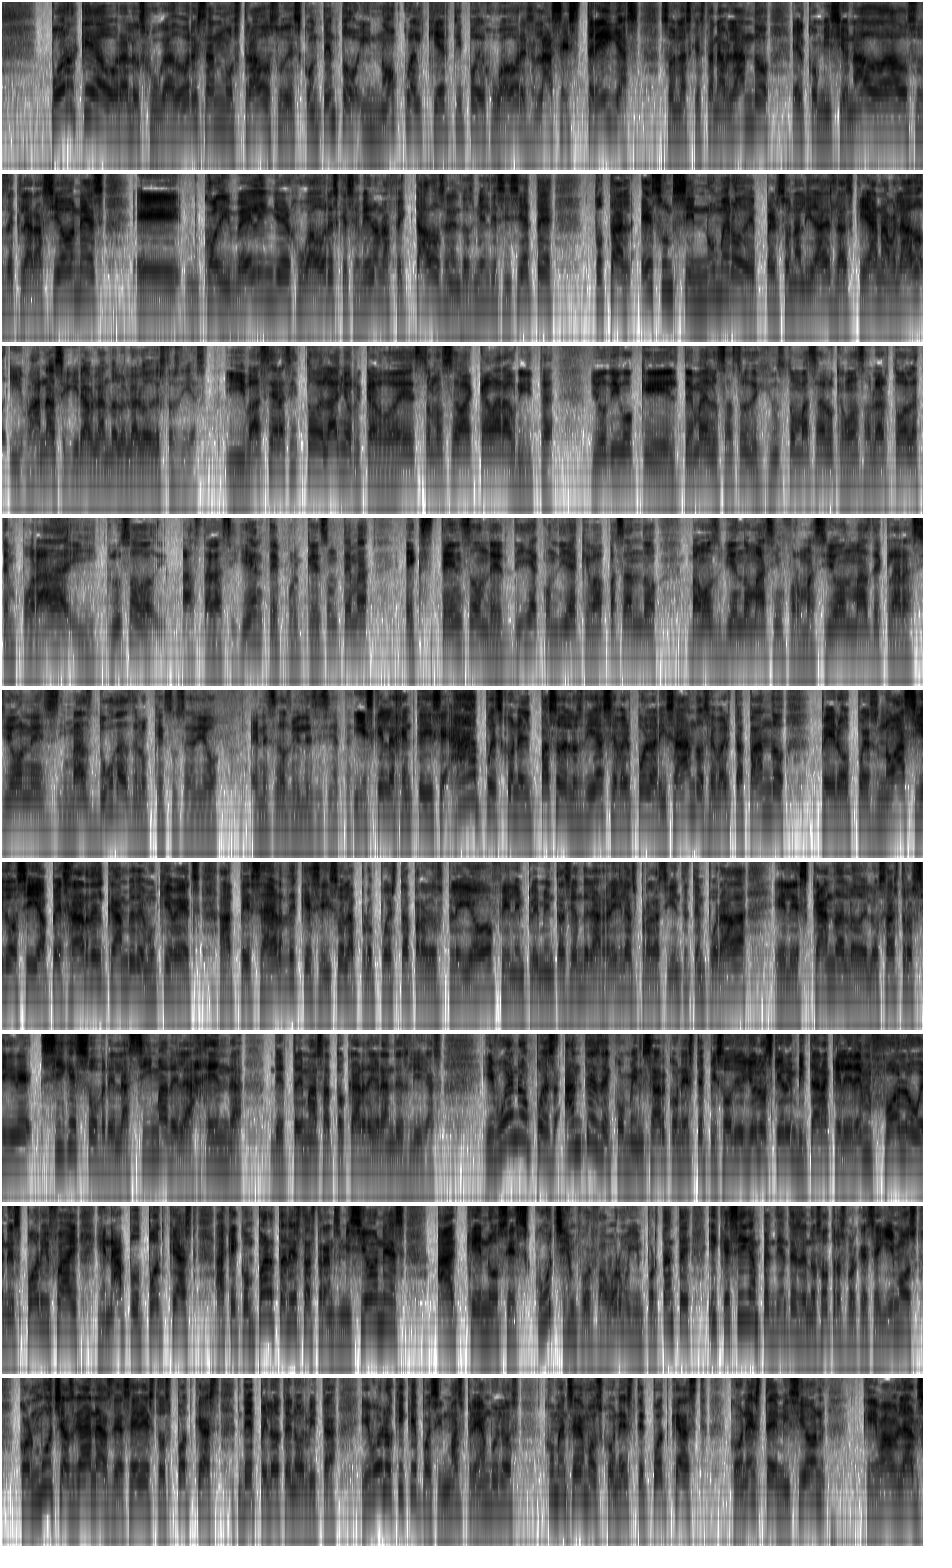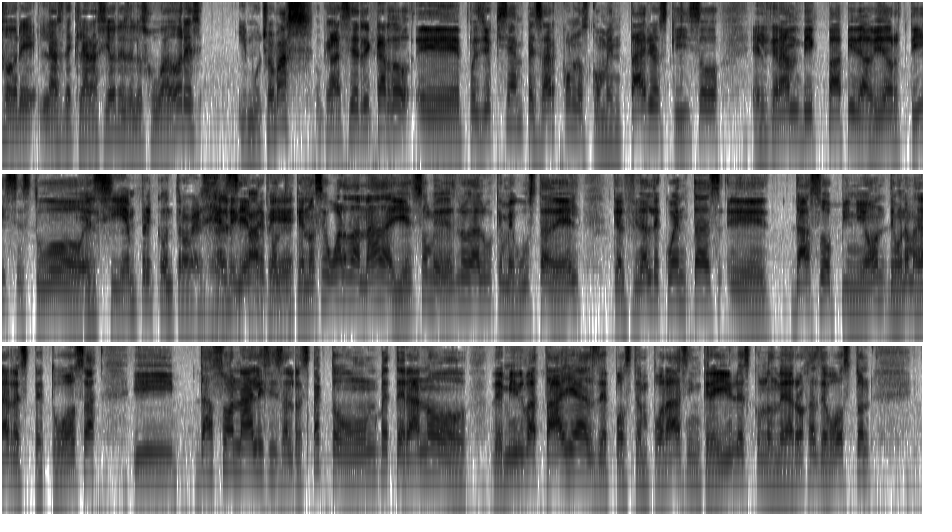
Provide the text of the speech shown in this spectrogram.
Porque ahora los jugadores han mostrado su descontento y no cualquier tipo de jugadores. Las estrellas son las que están hablando. El comisionado ha dado sus declaraciones. Eh, Cody Bellinger, jugadores que se vieron afectados en el 2017. Total, es un sinnúmero de personalidades las que han hablado y van a seguir hablando a lo largo de estos días. Y va a ser así todo el año, Ricardo. ¿eh? Esto no se va a acabar ahorita. Yo digo que el tema de los Astros de Houston va a ser algo que vamos a hablar toda la temporada incluso hasta la siguiente, porque es un tema extenso donde día con día que va pasando vamos viendo más información, más declaraciones y más dudas de lo que sucedió en ese 2017. Y es que la gente dice, ah, pues con el paso de los días se va a ir polarizando, se va a ir tapando, pero pues no ha sido así, a pesar del cambio de Mookie Betts, a pesar de que se hizo la propuesta para los playoffs y la implementación de las reglas para la siguiente temporada, el escándalo de los Astros sigue, sigue sobre la cima de la agenda de temas a tocar de grandes ligas. Y bueno, pues antes de comenzar con este episodio, yo los quiero invitar a que le den follow en Spotify, en Apple Podcast, a que compartan estas transmisiones, a que nos escuchen, por favor, muy importante, y que sigan pendientes de nosotros porque seguimos con muchas ganas de hacer estos podcasts de pelota en órbita. Y bueno, Kike, pues sin más preámbulos, comencemos con este podcast, con esta emisión que va a hablar sobre las declaraciones de los jugadores y mucho más. Así es, Ricardo. Eh, pues yo quisiera empezar con los comentarios que hizo el gran Big Papi David Ortiz. Estuvo... El, siempre controversial Big siempre Papi. Que no se guarda nada y eso me, es lo, algo que me gusta de él, que al final de cuentas... Eh, da su opinión de una manera respetuosa y da su análisis al respecto. Un veterano de mil batallas, de postemporadas increíbles con los Mediarrojas de Boston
